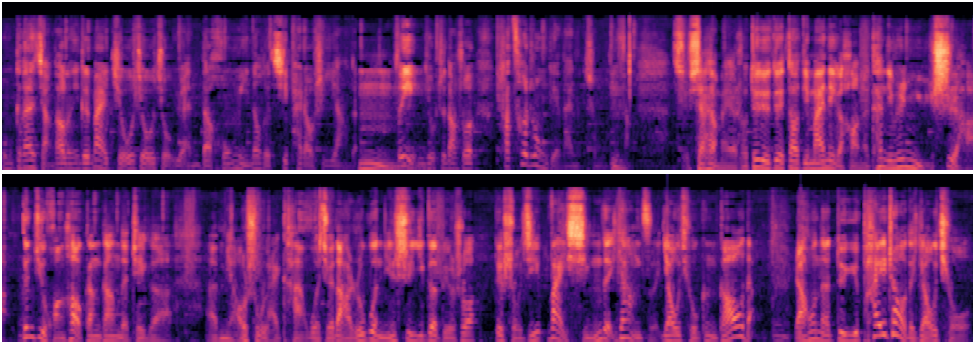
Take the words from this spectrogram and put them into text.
我们刚才讲到的那个卖九九九元的红米 Note 七拍照是一样的，嗯所以你就知道说它侧重点在什么地方。夏小小梅也说，对对对，到底买哪个好呢？看您是女士哈。根据黄浩刚刚的这个呃描述来看，我觉得啊，如果您是一个比如说对手机外形的样子要求更高的，然后呢，对于拍照的要求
